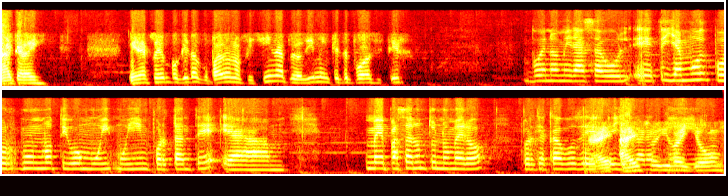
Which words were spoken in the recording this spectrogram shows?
Ah, caray. Mira, estoy un poquito ocupado en la oficina, pero dime en qué te puedo asistir. Bueno, mira, Saúl, eh, te llamo por un motivo muy, muy importante. Eh, me pasaron tu número porque acabo de, de A, a llegar eso iba yo.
